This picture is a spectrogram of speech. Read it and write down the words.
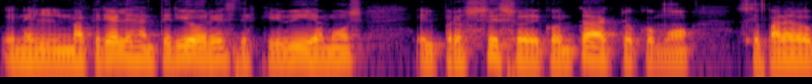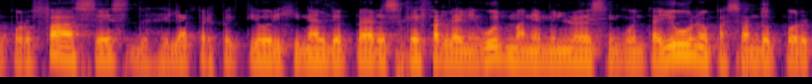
En el materiales anteriores describíamos el proceso de contacto como separado por fases, desde la perspectiva original de Peirce, Hefferlein y Goodman en 1951, pasando por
